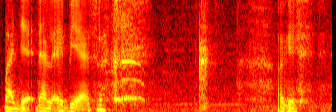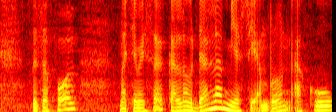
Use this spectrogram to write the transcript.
bajet dalam FBS lah. Okey. First of all, macam biasa kalau dalam Yasi Amron aku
